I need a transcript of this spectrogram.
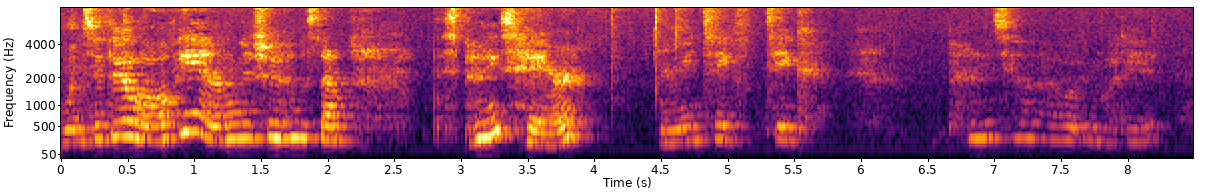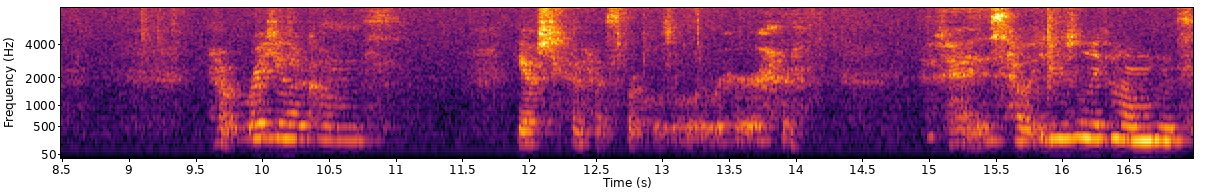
one, two, three, lollipop, and I'm going to show you how to style this pony's hair. I'm going to take, take ponytail out and put it how it regular comes. Yeah, she kind of has sparkles all over her. okay, this is how it usually comes.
